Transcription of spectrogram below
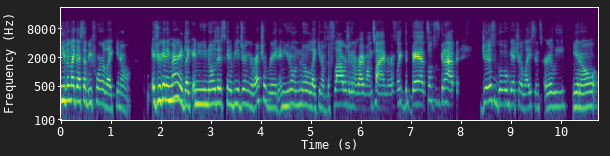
even like I said before, like, you know, if you're getting married, like, and you know that it's going to be during a retrograde and you don't know, like, you know, if the flowers are going to arrive on time or if like the band, something's going to happen, just go get your license early, you know,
